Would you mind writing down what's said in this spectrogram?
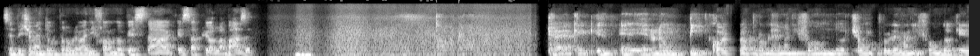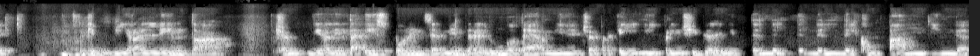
Semplicemente un problema di fondo che sta, che sta più alla base. Cioè, che, e non è un piccolo problema di fondo, c'è un problema di fondo che, che vi rallenta cioè, vi rallenta esponenzialmente nel lungo termine, cioè perché il principio del, del, del, del, compounding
